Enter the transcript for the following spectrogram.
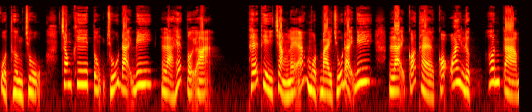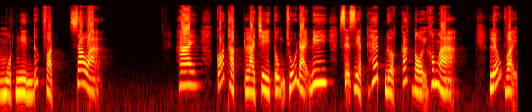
của thường chủ, trong khi tụng chú Đại Bi là hết tội ạ? Thế thì chẳng lẽ một bài chú Đại Bi lại có thể có oai lực hơn cả một nghìn Đức Phật. Sao ạ? À? Hai, có thật là trì tụng chú Đại Bi sẽ diệt hết được các tội không ạ? À? Nếu vậy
